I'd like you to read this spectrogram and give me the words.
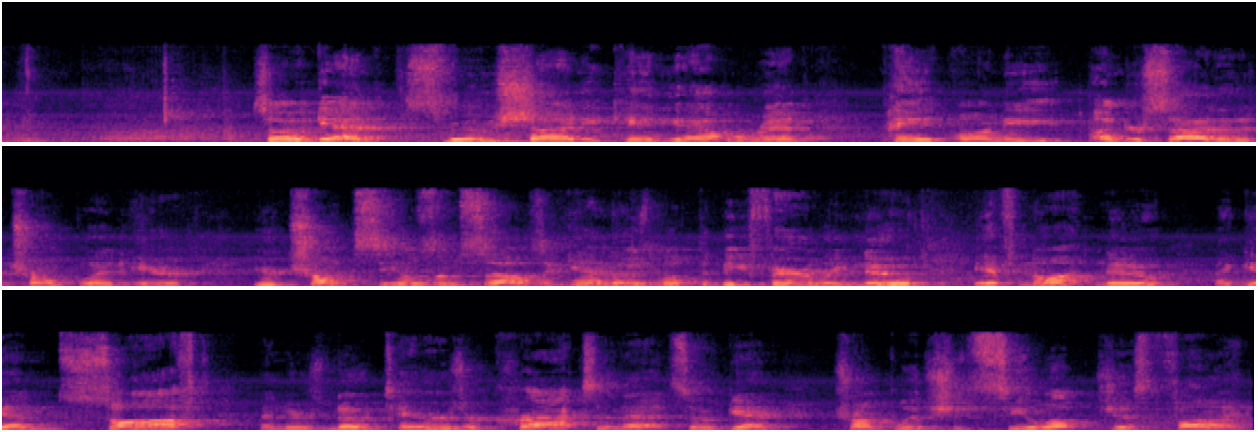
So again, smooth, shiny, candy apple red paint on the underside of the trunk lid here. Your trunk seals themselves, again, those look to be fairly new, if not new. Again, soft, and there's no tears or cracks in that. So again, trunk lid should seal up just fine.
